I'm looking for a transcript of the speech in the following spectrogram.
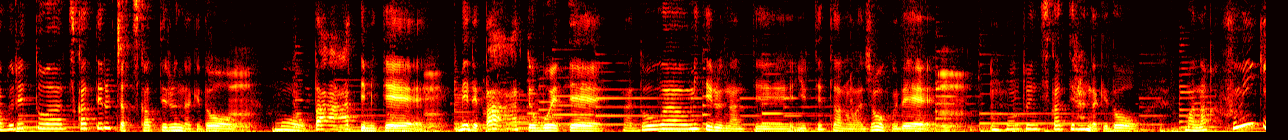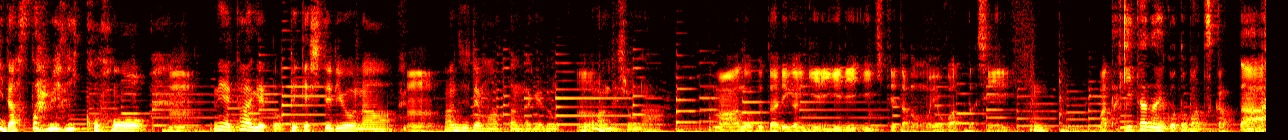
タブレットは使ってるっちゃ使ってるんだけど、もうバーって見て、目でバーって覚えて動画を見てるなんて言ってたのはジョークでう、ん。本当に使ってるんだけどまあなんか雰囲気出すためにこうねターゲットをペケしてるようなうん。うん感じでもあったんだけど、どうなんでしょうな。まああの2人がギリギリ生きてたのも良かったしうん。また汚い言葉使ったっ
